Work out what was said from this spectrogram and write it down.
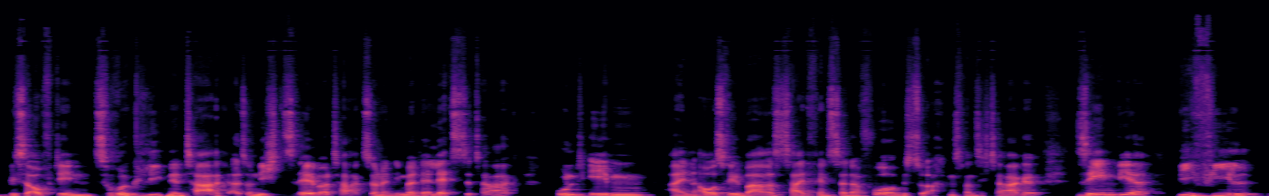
bis auf den zurückliegenden Tag, also nicht selber Tag, sondern immer der letzte Tag und eben ein auswählbares Zeitfenster davor, bis zu 28 Tage, sehen wir, wie viel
